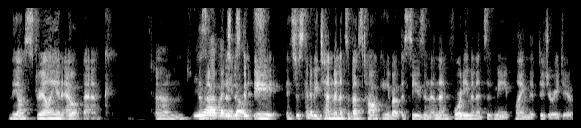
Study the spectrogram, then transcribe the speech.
the Australian outback. Um, you have episode's any just gonna be it's just gonna be ten minutes of us talking about the season, and then forty minutes of me playing the didgeridoo,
